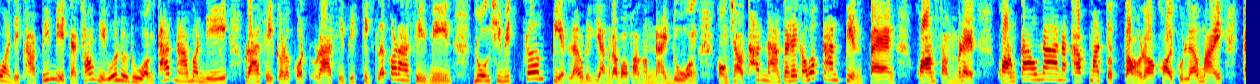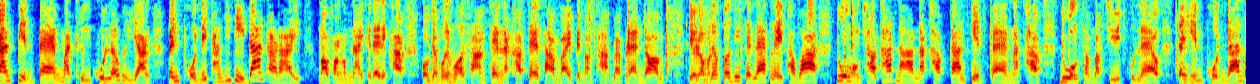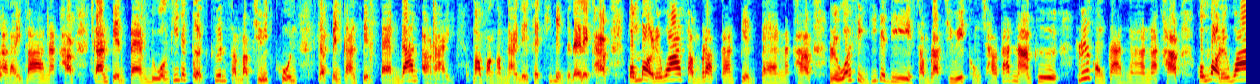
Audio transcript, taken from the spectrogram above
สวัสดีครับพี่หมีจากช่องหมีอ้วนดูดวงธาตุน้ำวันนี้ ราศีกรกฎราศีพิจิก และก็ราศีมีน ดวงชีวิตเริ่มเปลี่ยนแล้วหรือยังเรามาฟังคำนายดวง ของชาวธาตุน้ำกันได้ครับว่าการเปลี่ยนแปลง ความสำเร็จ ความก้าวหน้านะครับมาจดจ่อรอคอยคุณแล้วไหมการเปลี่ยนแปลงมาถึงคุณแล้วหรือยังเป็นผลในทางที่ดีด้านอะไร มาฟังคำนายกันได้เลยครับผมจะเปิดทั้งหมดสามเซตนะครับเซตสามใบเป็นคำถามแบบแรนดอมเดี๋ยวเรามาเริ่มต้นที่เซตแรกเลยครับว่าดวงของชาวธาตุน้ำนะครับการเปลี่ยนแปลงนะครับดวงสำหรับชีวิตคุณแล้ว จะเห็นผลด้านอะไรบ้างนะครับ การเปลี่ยนแปลงดวงที่จะเกิดขึ้นสำหรับชีวิตคุณ จะเป็นการเปลี่ยนแปลงด้านอะไร มาฟังคำนายในเซตที่หนึ่งกันได้เลยครับ ผมบอกเลยว่าสำหรับการเปลี่ยนแปลงนะครับ หรือว่าสิ่งที่จะดีสำหรับชีวิตของชาวธาตุน้ำคือ เรื่องของการงานนะครับ ผมบอกเลยว่า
